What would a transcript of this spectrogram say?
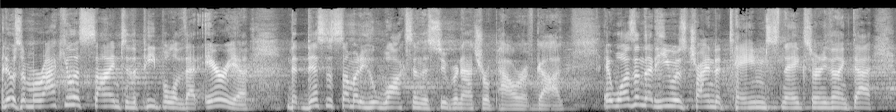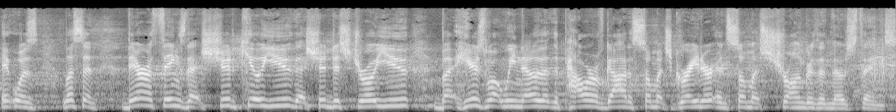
And it was a miraculous sign to the people of that area that this is somebody who walks in the supernatural power of God. It wasn't that he was trying to tame snakes or anything like that. It was, listen, there are things that should kill you, that should destroy you, but here's what we know that the power of God is so much greater and so much stronger than those things.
